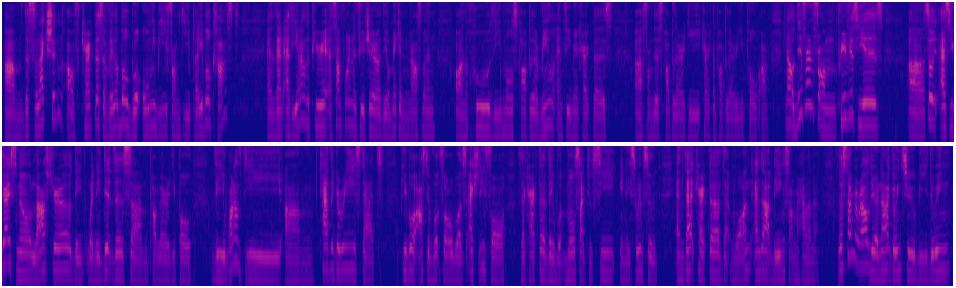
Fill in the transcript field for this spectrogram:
um, the selection of characters available will only be from the playable cast and then at the end of the period, at some point in the future, they'll make an announcement on who the most popular male and female characters uh, from this popularity character popularity poll are. Now, different from previous years. Uh, so as you guys know, last year they when they did this um, popularity poll, the one of the um, categories that people were asked to vote for was actually for the character they would most like to see in a swimsuit, and that character that won ended up being Summer Helena. This time around, they're not going to be doing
